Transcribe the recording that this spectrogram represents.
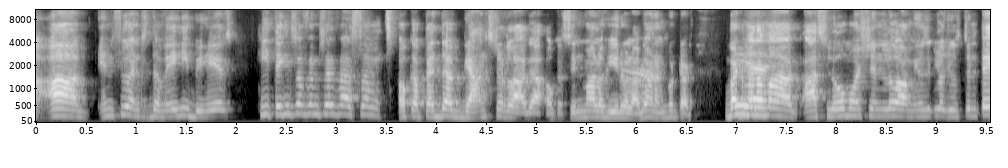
uh, uh, influence the way he behaves. He thinks of himself as some ఒక పెద్ద గ్యాంగ్స్టర్ లాగా ఒక సినిమాలో హీరో లాగా అని అనుకుంటాడు బట్ Yeah. మనం ఆ- ఆ స్లో మోషన్ లో ఆ మ్యూజిక్ లో చూస్తుంటే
